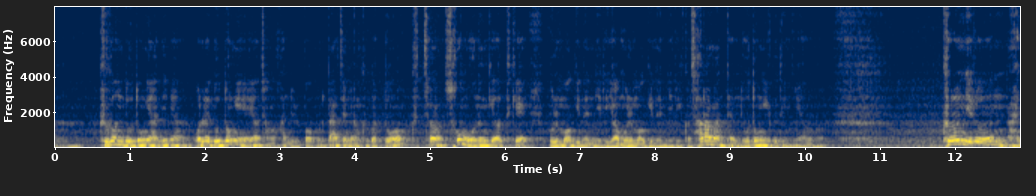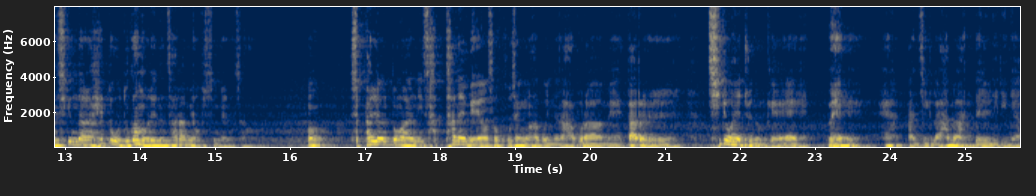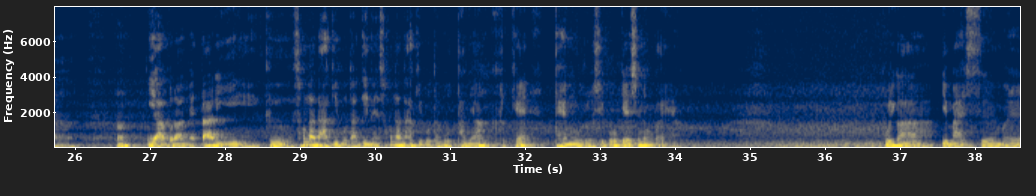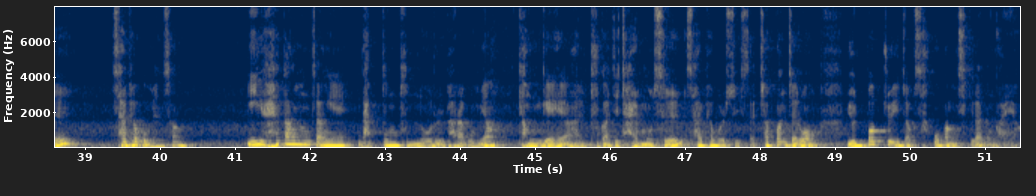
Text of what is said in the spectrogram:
그건 노동이 아니냐. 원래 노동이에요 정확한 율법으로 따지면 그것도. 그쵸? 소 모는 게 어떻게 물 먹이는 일이 여물 먹이는 일이 그 사람한테는 노동이거든요. 그런 일은 안식일 해도 누가 뭐라는 사람이 없으면서 어 18년 동안 이 사탄에 매여서 고생하고 있는 아브라함의 딸을 치료해 주는 게 왜 안식일날 하면 안 될 일이냐? 어? 이 아브라함의 딸이 그 소나 나기보다 니네 소나 나기보다 못하냐? 그렇게 되물으시고 계시는 거예요. 우리가 이 말씀을 살펴보면서 이 회당장의 나쁜 분노를 바라보며 경계해야 할 두 가지 잘못을 살펴볼 수 있어요. 첫 번째로 율법주의적 사고방식이라는 거예요.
